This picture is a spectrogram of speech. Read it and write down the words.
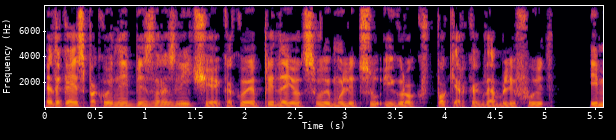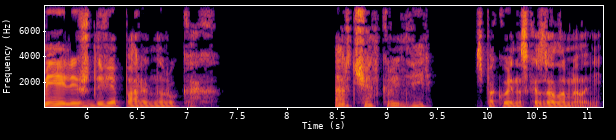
Этакое спокойное безразличие, какое придает своему лицу игрок в покер, когда блефует, имея лишь две пары на руках. — Арчи, открой дверь, — спокойно сказала Мелани.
